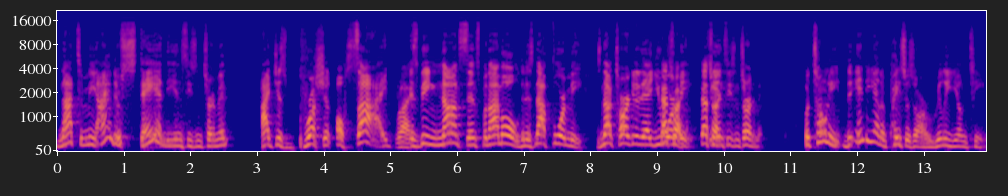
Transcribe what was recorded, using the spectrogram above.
Not to me. I understand the in season tournament. I just brush it aside right. as being nonsense, but I'm old and it's not for me. It's not targeted at you That's or right. me. That's the right. in season tournament. But Tony, the Indiana Pacers are a really young team.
